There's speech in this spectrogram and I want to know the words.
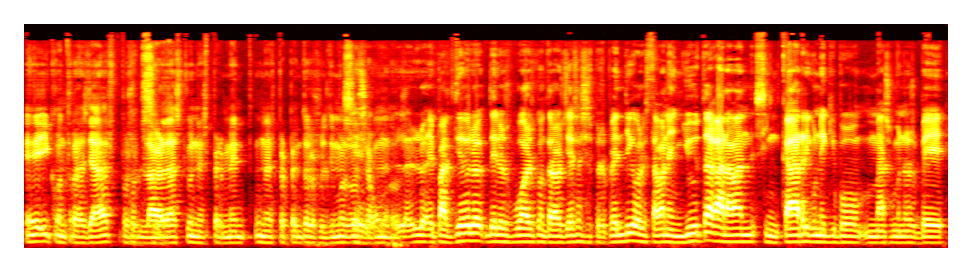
Eh, y contra los Jazz, pues, pues la verdad es que un, esperpento, un esperpento los últimos dos segundos. El, partido de los, Warriors contra los Jazz es esperpéntico porque estaban en Utah, ganaban sin Carry, un equipo más o menos B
